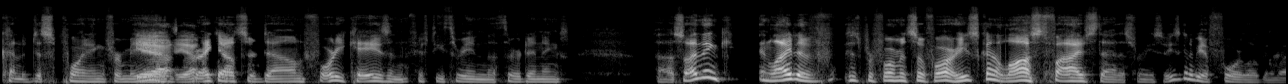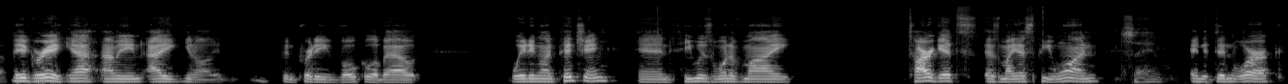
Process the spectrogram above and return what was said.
kind of disappointing for me. Yeah, yeah. Strikeouts are down, 40 Ks and 53 in the third innings. Uh, so I think in light of his performance so far, he's kind of lost five status for me. So he's going to be a four Logan Webb. I agree. Yeah. I mean, I, you know, been pretty vocal about waiting on pitching, and he was one of my targets as my SP1. Same. And it didn't work.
